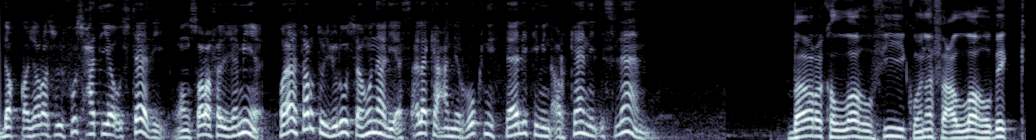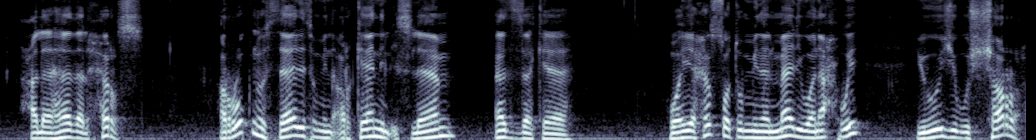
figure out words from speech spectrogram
دق جرس الفسحة يا أستاذي وانصرف الجميع. وآثرت الجلوس هنا لأسألك عن الركن الثالث من أركان الإسلام. بارك الله فيك ونفع الله بك على هذا الحرص. الركن الثالث من أركان الإسلام الزكاة. وهي حصة من المال ونحوه يوجب الشرع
